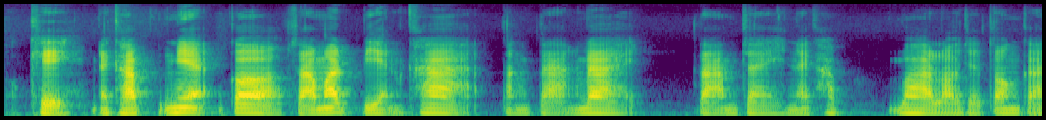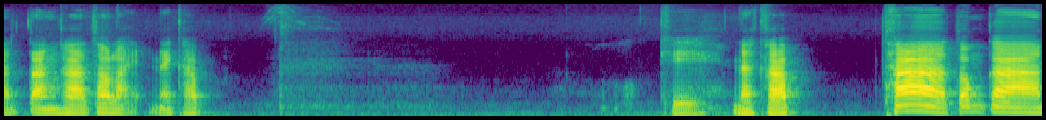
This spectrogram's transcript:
โอเคนะครับเนี่ยก็สามารถเปลี่ยนค่าต่างๆได้ ตามใจนะครับ ว่าเราจะต้องการตั้งค่าเท่าไหร่นะครับโอเคนะครับ ถ้าต้องการ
